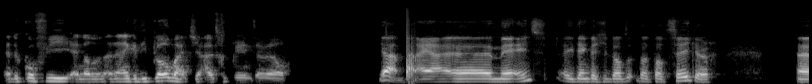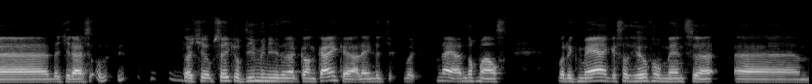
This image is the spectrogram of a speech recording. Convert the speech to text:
en de koffie en dan uiteindelijk het diplomaatje uitgeprint en wel. Ja, nou ja, eh, mee eens. Ik denk dat je dat, dat, dat zeker. eh, dat je daar op, dat je op zeker op die manier naar kan kijken. Alleen dat je, nou ja, nogmaals, wat ik merk is dat heel veel mensen ehm,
